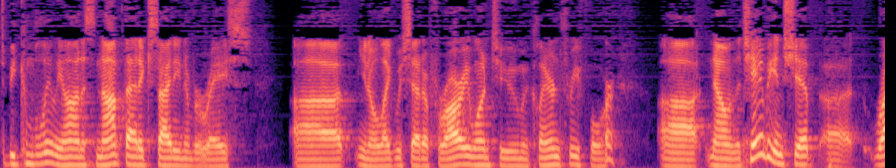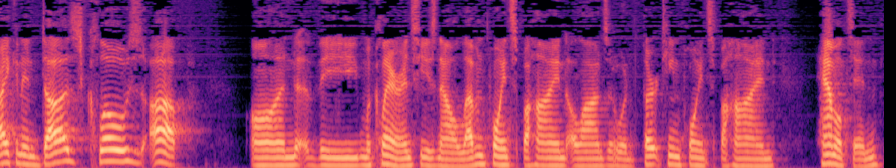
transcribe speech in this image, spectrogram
to be completely honest, not that exciting of a race. Uh, you know, like we said, a Ferrari 1 2, McLaren 3 4. Uh, now, in the championship, uh, Raikkonen does close up on the McLarens. He is now 11 points behind Alonso and 13 points behind Hamilton.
